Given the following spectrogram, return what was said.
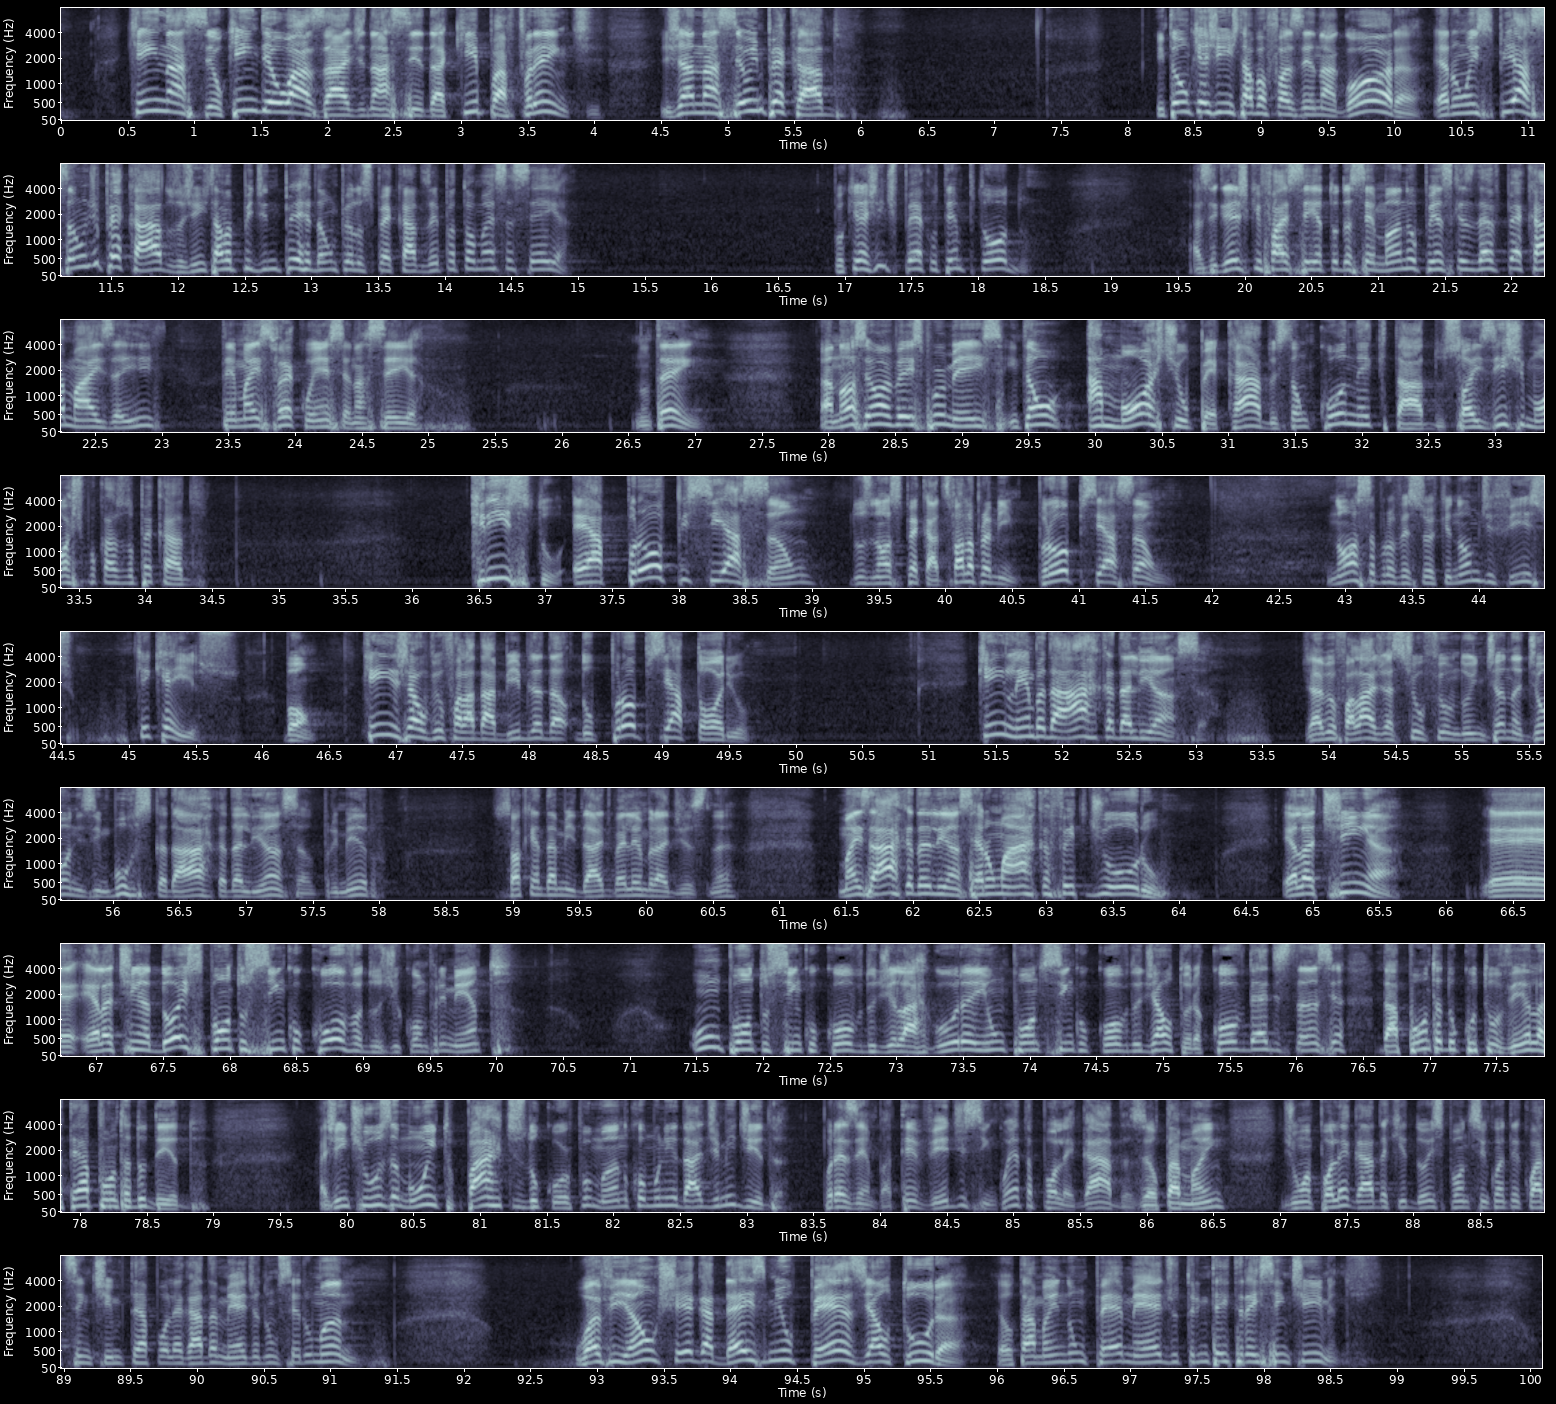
Quem nasceu, quem deu o azar de nascer daqui para frente, já nasceu em pecado. Então o que a gente estava fazendo agora era uma expiação de pecados. A gente estava pedindo perdão pelos pecados aí para tomar essa ceia. Porque a gente peca o tempo todo. As igrejas que fazem ceia toda semana, eu penso que eles devem pecar mais, aí tem mais frequência na ceia. Não tem? A nossa é uma vez por mês. Então, a morte e o pecado estão conectados. Só existe morte por causa do pecado. Cristo é a propiciação dos nossos pecados. Fala para mim, propiciação. Nossa, professor, que nome difícil. O que, que é isso? Bom, quem já ouviu falar da Bíblia do propiciatório? Quem lembra da Arca da Aliança? Já viu falar? Já assistiu o filme do Indiana Jones em busca da Arca da Aliança, o primeiro? Só quem é da minha idade vai lembrar disso, né? Mas a Arca da Aliança era uma arca feita de ouro. Ela tinha, é, ela tinha 2,5 côvados de comprimento 1,5 côvado de largura e 1,5 côvado de altura. Côvado é a distância da ponta do cotovelo até a ponta do dedo. A gente usa muito partes do corpo humano como unidade de medida. Por exemplo, a TV de 50 polegadas é o tamanho de uma polegada aqui, 2,54 centímetros, é a polegada média de um ser humano. O avião chega a 10 mil pés de altura, é o tamanho de um pé médio, 33 centímetros.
